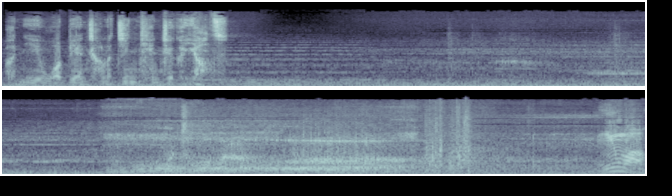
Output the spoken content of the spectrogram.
把你我变成了今天这个样子。冥王。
